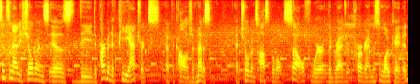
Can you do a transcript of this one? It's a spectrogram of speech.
Cincinnati Children's is the Department of Pediatrics at the College of Medicine. At Children's Hospital itself, where the graduate program is located,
